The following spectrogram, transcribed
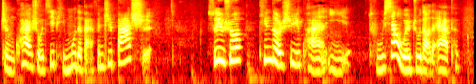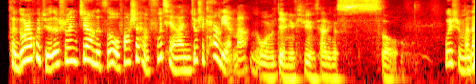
整块手机屏幕的百分之八十。所以说，Tinder 是一款以图像为主导的 App。很多人会觉得说你这样的择偶方式很肤浅啊，你就是看脸嘛？我们点名批评一下那个 so，为什么呢？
